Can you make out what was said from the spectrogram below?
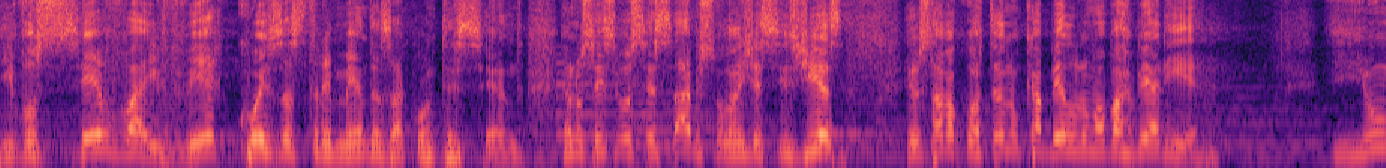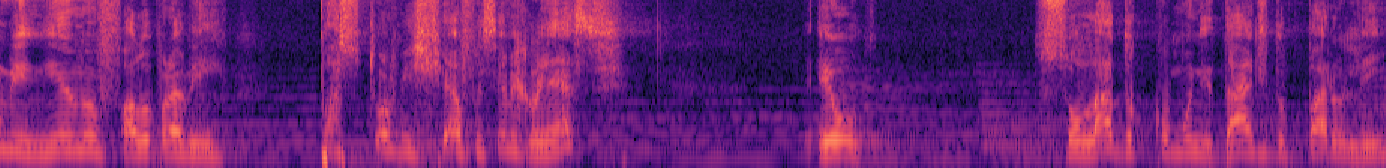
e você vai ver coisas tremendas acontecendo. Eu não sei se você sabe, Solange, esses dias eu estava cortando o cabelo numa barbearia e um menino falou para mim: Pastor Michel, você me conhece? Eu sou lá do comunidade do Parolim.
